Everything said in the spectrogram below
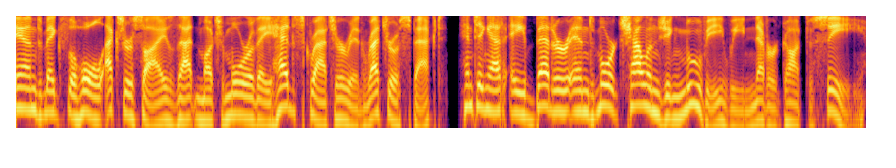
and makes the whole exercise that much more of a head scratcher in retrospect, hinting at a better and more challenging movie we never got to see.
